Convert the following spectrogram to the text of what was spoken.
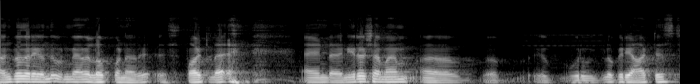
தங்கோதரை வந்து உண்மையாகவே லவ் பண்ணார் ஸ்பாட்டில் அண்ட் uh, நிரோஷா மேம் uh, uh, ஒரு இவ்வளோ பெரிய artist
